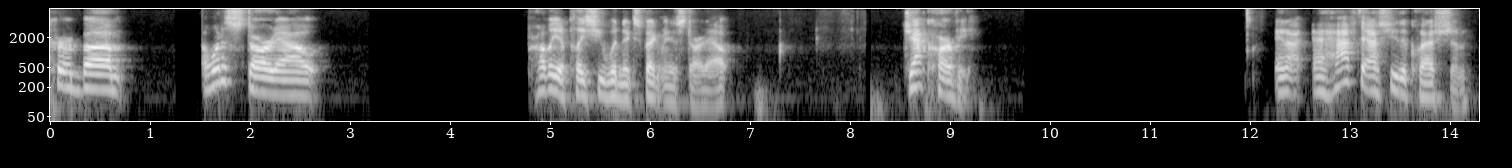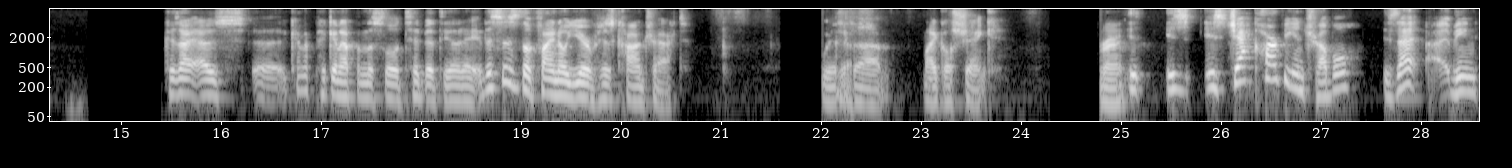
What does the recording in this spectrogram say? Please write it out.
Curb, um, I want to start out probably a place you wouldn't expect me to start out. Jack Harvey. And I, I have to ask you the question because I, I, was uh, kind of picking up on this little tidbit the other day. This is the final year of his contract with yes. uh, Michael Shank. Right. Is, is is Jack Harvey in trouble? Is that I mean,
